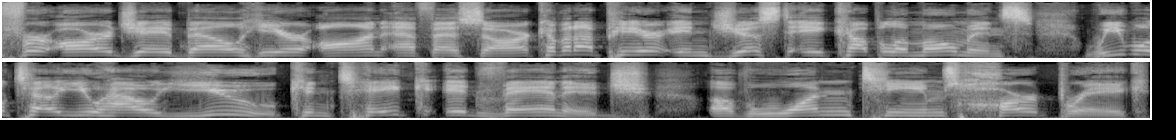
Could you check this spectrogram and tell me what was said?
for RJ Bell here on FSR. Coming up here in just a couple of moments, we will tell you how you can take advantage of one team's heartbreak.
